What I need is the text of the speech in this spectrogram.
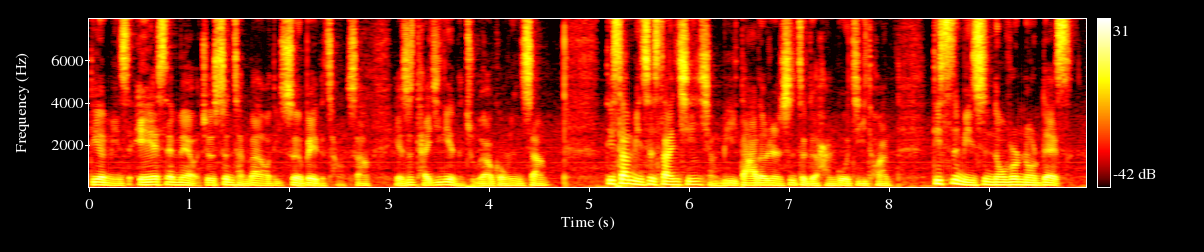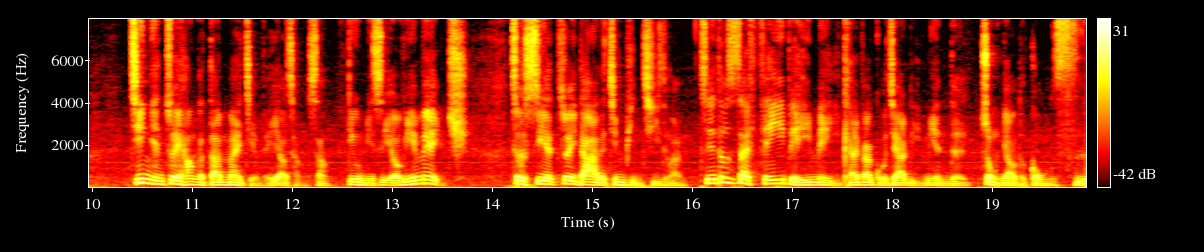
第二名是 ASML，就是生产半导体设备的厂商，也是台积电的主要供应商。第三名是三星，想必大家都认识这个韩国集团。第四名是 Novo Nordisk，今年最夯的丹麦减肥药厂商。第五名是 LVMH，这个世界最大的精品集团。这些都是在非北美开发国家里面的重要的公司，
